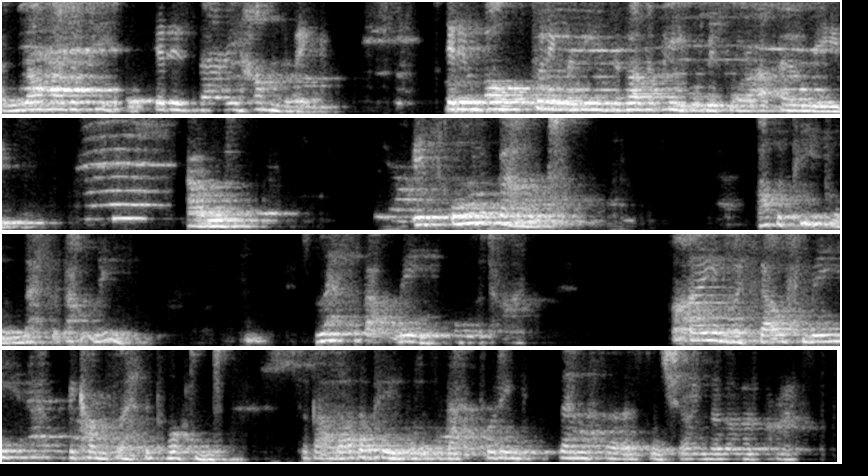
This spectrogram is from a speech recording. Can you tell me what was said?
and love other people, it is very humbling. It involves putting the needs of other people before our own needs. And it's all about other people, and less about me. It's less about me all the time. I, myself, me becomes less important. It's about other people. It's about putting them first and showing the love of Christ.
